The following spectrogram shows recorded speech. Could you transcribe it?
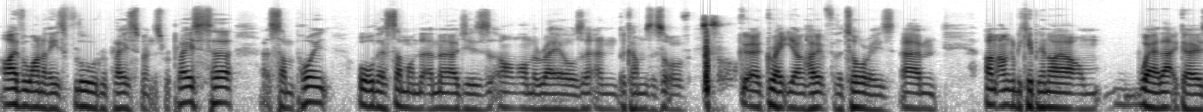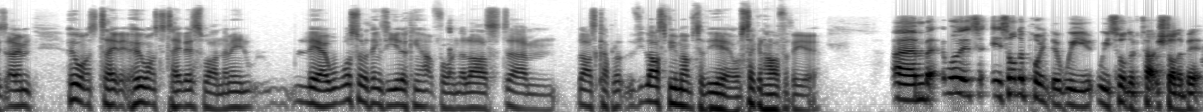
Either one of these flawed replacements replaces her at some point, or there's someone that emerges on, on the rails and becomes a sort of great young hope for the Tories. Um, I'm, I'm going to be keeping an eye out on where that goes. Um, who wants to take Who wants to take this one? I mean, Leo, what sort of things are you looking out for in the last um, last couple of last few months of the year or second half of the year? Um, well, it's it's on a point that we we sort of touched on a bit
